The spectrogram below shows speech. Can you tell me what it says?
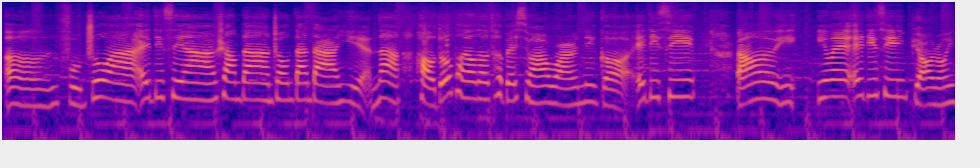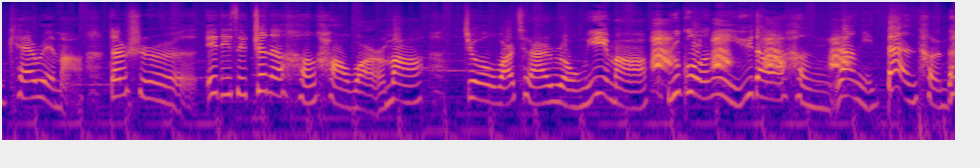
嗯，辅助啊，ADC 啊，上单、中单打野。那好多朋友都特别喜欢玩那个 ADC，然后因因为 ADC 比较容易 carry 嘛。但是 ADC 真的很好玩吗？就玩起来容易吗？如果你遇到了很让你蛋疼的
